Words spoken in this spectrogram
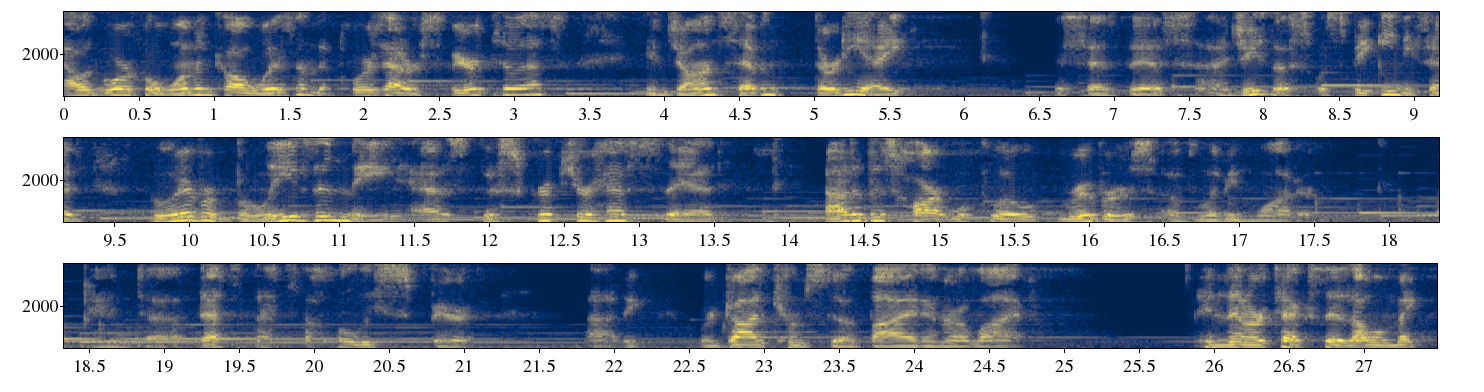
allegorical woman called wisdom that pours out her spirit to us? In John seven thirty eight, it says this: uh, Jesus was speaking. He said Whoever believes in me, as the scripture has said, out of his heart will flow rivers of living water. And uh, that's that's the Holy Spirit, uh, the, where God comes to abide in our life. And then our text says, "I will make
